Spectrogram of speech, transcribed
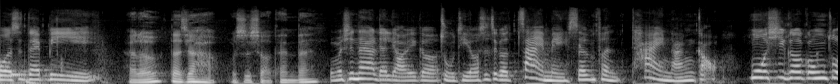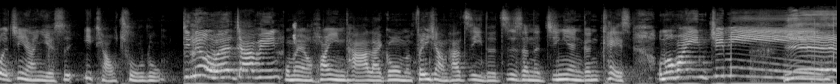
我是 Debbie。Hello，大家好，我是小丹丹。我们现在要来聊一个主题哦，是这个在美身份太难搞。墨西哥工作竟然也是一条出路。今天我们的嘉宾，我们也欢迎他来跟我们分享他自己的自身的经验跟 case。我们欢迎 Jimmy，耶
